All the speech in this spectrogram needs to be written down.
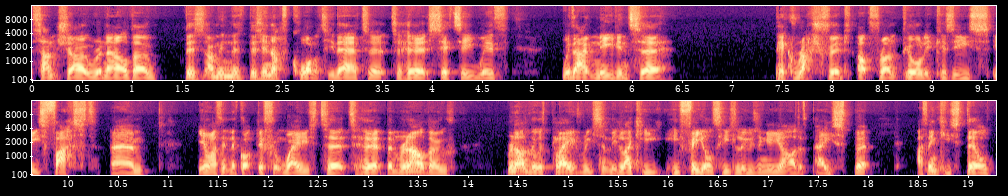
Sancho, Ronaldo, there's I mean there's, enough quality there to to hurt City with without needing to pick Rashford up front purely because he's he's fast. Um, you know, I think they've got different ways to to hurt them. Ronaldo, Ronaldo has played recently like he he feels he's losing a yard of pace, but I think he's still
